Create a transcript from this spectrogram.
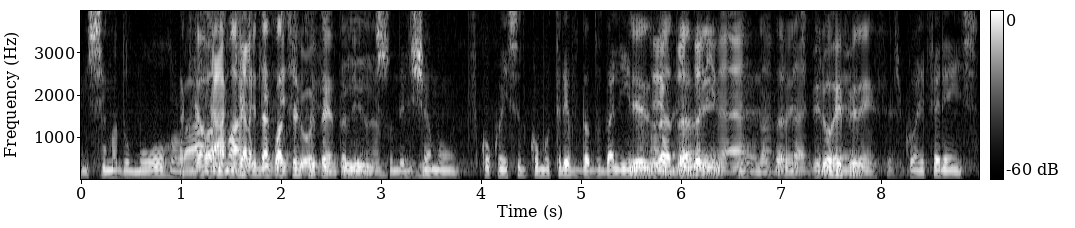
Em cima do morro, lá. Aquela aquela margem da existe hoje. 470 ali, né? Isso, onde eles chamam, ficou conhecido como o Trevo da Dudalina. né? Exatamente, Dudalina, é, é exatamente. verdade. Virou É. referência. Ficou referência.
